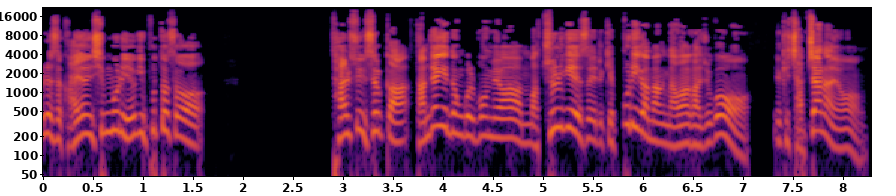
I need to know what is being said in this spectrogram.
그래서 과연 식물이 여기 붙어서 살 수 있을까? 담쟁이 덩굴 보면 막 줄기에서 이렇게 뿌리가 막 나와가지고 이렇게 잡잖아요.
